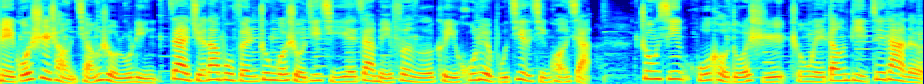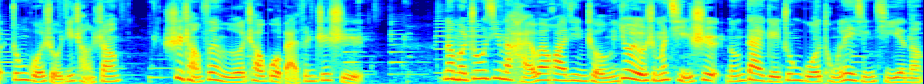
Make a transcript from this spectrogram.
美国市场强手如林，在绝大部分中国手机企业在美份额可以忽略不计的情况下，中兴虎口夺食，成为当地最大的中国手机厂商，市场份额超过百分之十。那么，中兴的海外化进程又有什么启示能带给中国同类型企业呢？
